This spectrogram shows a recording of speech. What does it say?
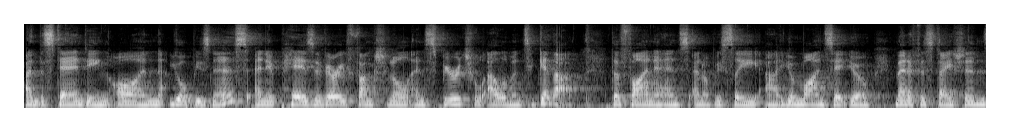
understanding on your business, and it pairs a very functional and spiritual element together the finance and obviously uh, your mindset, your manifestations,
